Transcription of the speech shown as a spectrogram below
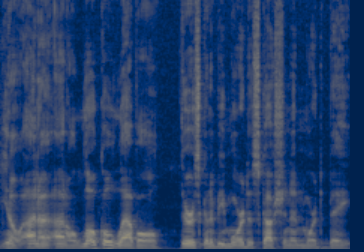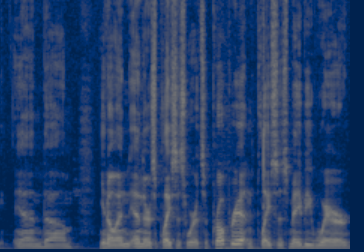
you know, on a, on a local level, there's going to be more discussion and more debate. And, um, you know, and, and there's places where it's appropriate and places maybe where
